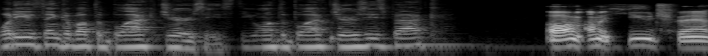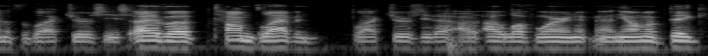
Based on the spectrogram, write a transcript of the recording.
what do you think about the black jerseys? Do you want the black jerseys back? Oh, I'm, I'm a huge fan of the black jerseys. I have a Tom Glavine black jersey that I, I love wearing it, man. You know, I'm a big,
